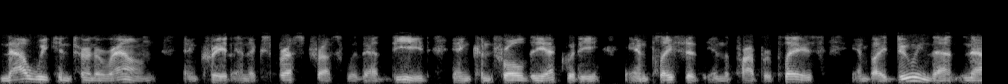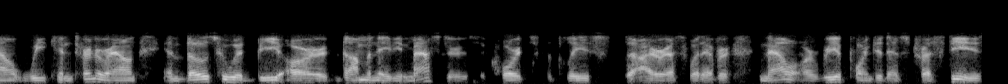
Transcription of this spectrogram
Now we can turn around and create an express trust with that deed and control the equity and place it in the proper place. And by doing that, now we can turn around and those who would be our dominating masters, the courts, the police, the IRS, whatever, now are reappointed as trustees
